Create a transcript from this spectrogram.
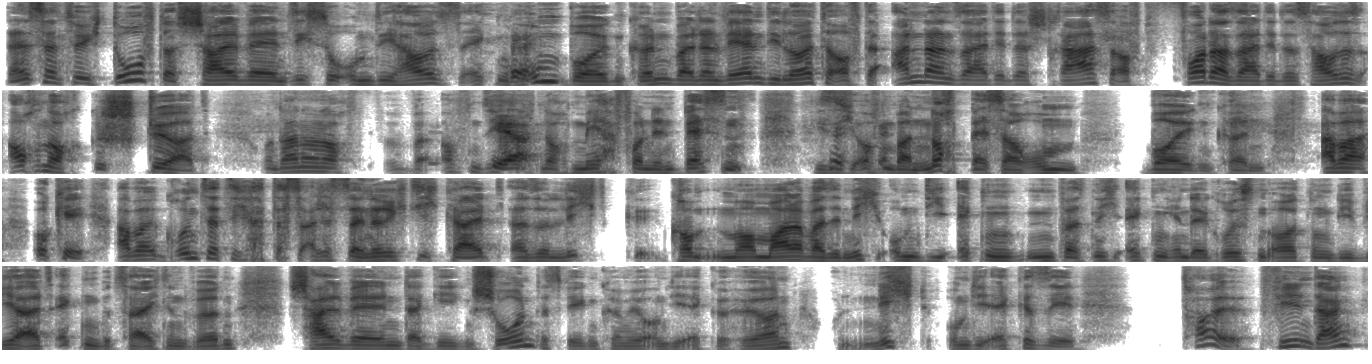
dann ist natürlich doof, dass Schallwellen sich so um die Hausecken rumbeugen können, weil dann werden die Leute auf der anderen Seite der Straße, auf der Vorderseite des Hauses auch noch gestört. Und dann auch noch offensichtlich ja. noch mehr von den Bässen, die sich offenbar noch besser rum beugen können. Aber okay, aber grundsätzlich hat das alles seine Richtigkeit. Also Licht kommt normalerweise nicht um die Ecken, jedenfalls nicht Ecken in der Größenordnung, die wir als Ecken bezeichnen würden. Schallwellen dagegen schon, deswegen können wir um die Ecke hören und nicht um die Ecke sehen. Toll, vielen Dank,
